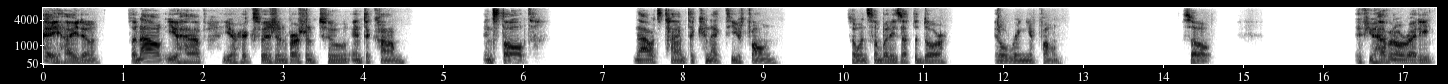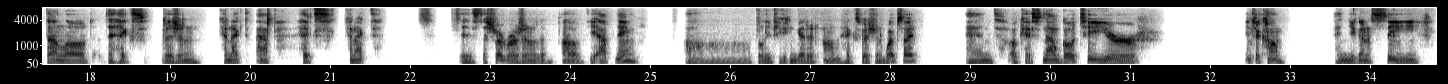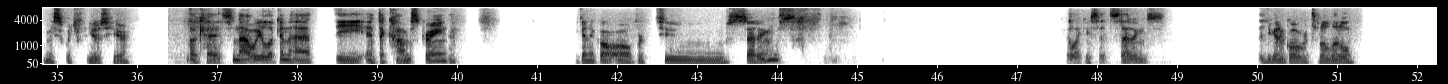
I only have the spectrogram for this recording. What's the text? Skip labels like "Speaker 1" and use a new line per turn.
Hey, how you doing? So now you have your Hikvision version 2 intercom installed. Now it's time to connect to your phone. So when somebody's at the door, it'll ring your phone. So if you haven't already, download the Hikvision Connect app. Hicks Connect is the short version of the, of the app name. Uh, I believe you can get it on Hikvision website. And okay, so now go to your intercom and you're going to see, let me switch views here. Okay, so now we're looking at the intercom screen. You're going to go over to settings. Like I said, settings. Then you're going to go over to the little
